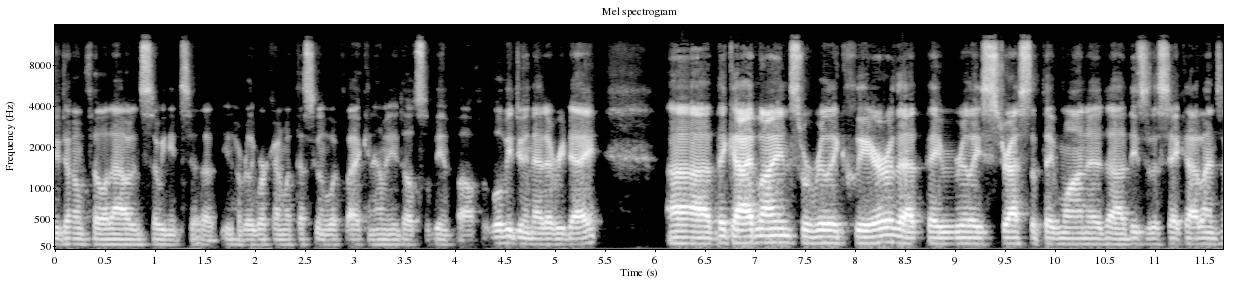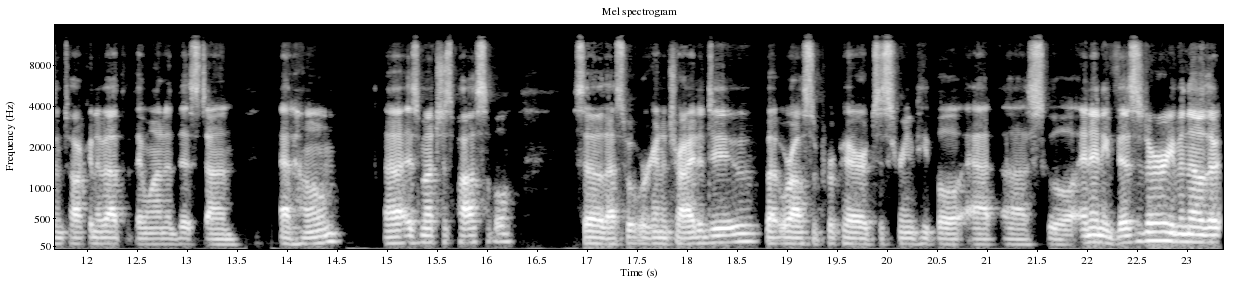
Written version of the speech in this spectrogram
who don't fill it out, and so we need to you know really work on what that's going to look like and how many adults will be involved. But we'll be doing that every day. Uh, the guidelines were really clear that they really stressed that they wanted uh, these are the state guidelines I'm talking about that they wanted this done at home uh, as much as possible. So that's what we're going to try to do, but we're also prepared to screen people at uh, school and any visitor, even though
